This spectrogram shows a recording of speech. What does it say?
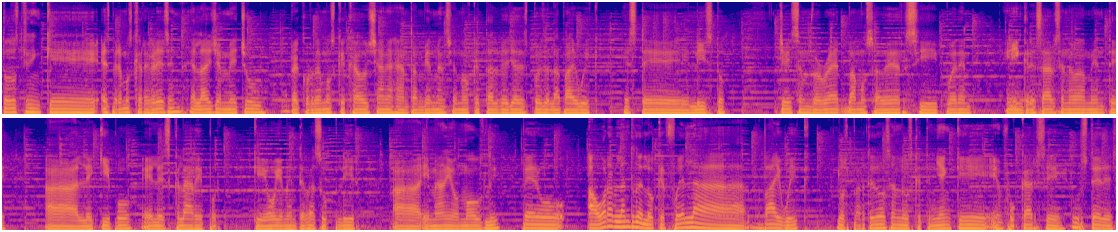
Todos tienen que, esperemos que regresen. Elijah Mitchell, recordemos que Kyle Shanahan también mencionó que tal vez ya después de la bye week esté listo. Jason Verrett. Vamos a ver si pueden ingresarse nuevamente al equipo. Él es clave porque obviamente va a suplir a Emmanuel Mosley. Pero ahora hablando de lo que fue la bye week, los partidos en los que tenían que enfocarse ustedes.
